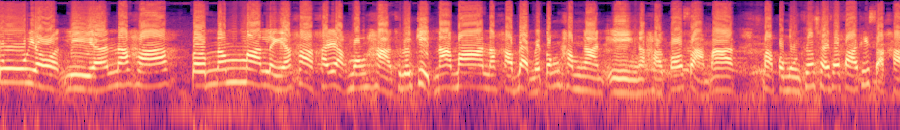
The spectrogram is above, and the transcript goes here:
ตู้หยอดเหรียญนะคะ เติมน้ำมันอะไรเงี้ยค่ะ ใครอยากมองหาธุรกิจหน้าบ้านนะคะ แบบไม่ต้องทำงานเองนะคะ ก็สามารถมาประมูลเครื่องใช้ไฟฟ้าที่สาขา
